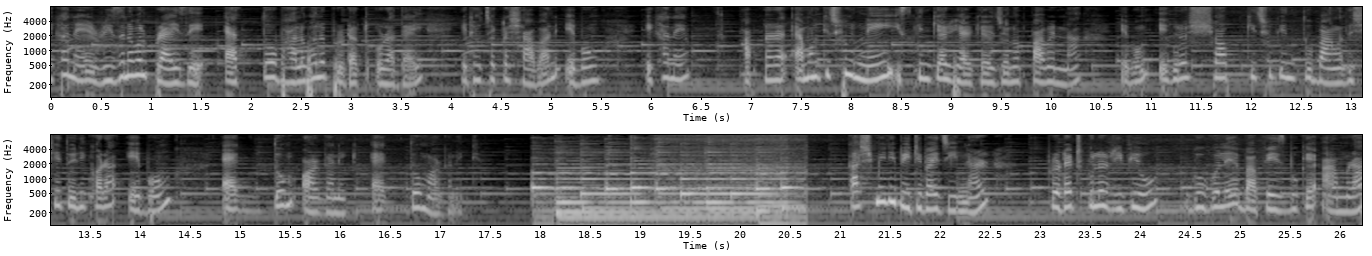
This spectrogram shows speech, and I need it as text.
এখানে রিজনেবল প্রাইসে এত ভালো ভালো প্রোডাক্ট ওরা দেয়। এটা হচ্ছে একটা সাবান এবং এখানে আপনারা এমন কিছু নেই স্কিন কেয়ার হেয়ার কেয়ারের জন্য পাবেন না এবং এগুলো সব কিছু কিন্তু বাংলাদেশেই তৈরি করা এবং একদম অর্গানিক একদম অর্গানিক কাশ্মীরি বিউটি বাই জিন্নার প্রোডাক্টগুলোর রিভিউ গুগলে বা ফেসবুকে আমরা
